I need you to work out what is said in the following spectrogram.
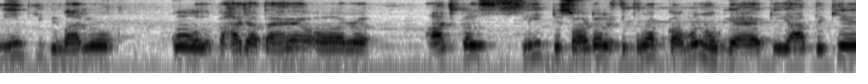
नींद की बीमारियों को कहा जाता है और आजकल स्लीप डिसऑर्डर इतना कॉमन हो गया है कि आप देखिए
